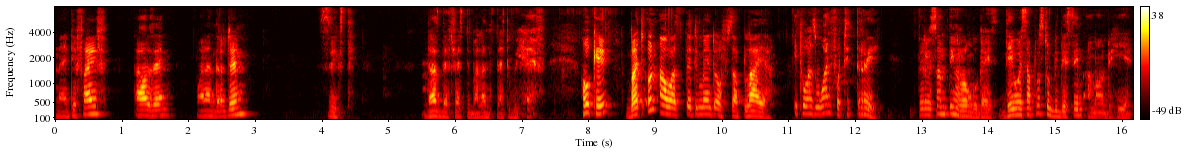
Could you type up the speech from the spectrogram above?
95,160 that's the first balance that we have. Okay but on our statement of supplier it was 143 there is something wrong guys. They were supposed to be the same amount here.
